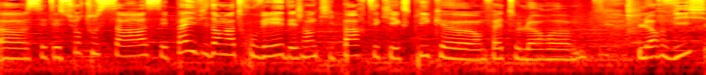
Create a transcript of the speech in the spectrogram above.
Euh, c'était surtout ça. C'est pas évident à trouver des gens qui partent et qui expliquent euh, en fait leur euh, leur vie.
